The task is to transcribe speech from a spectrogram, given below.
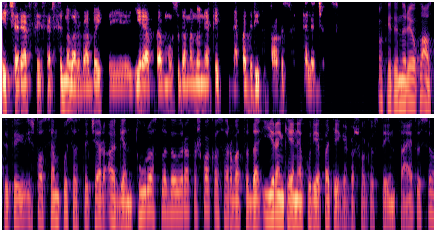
HRFs ar similar webai, tai jie be mūsų domenų niekaip nepadarytų to viso intelligence. Ok, tai norėjau klausti, tai iš tos SEM pusės, tai čia ar agentūros labiau yra kažkokios, ar va tada įrankiai, ne kurie pateikia kažkokius tai insightus, o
